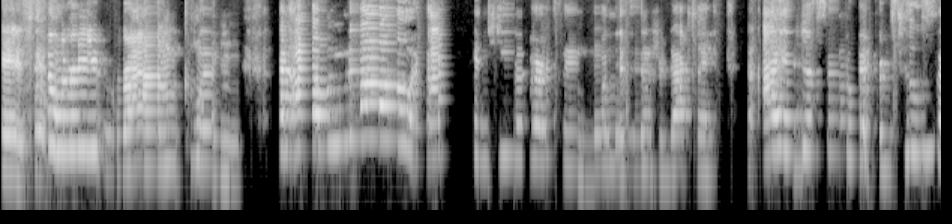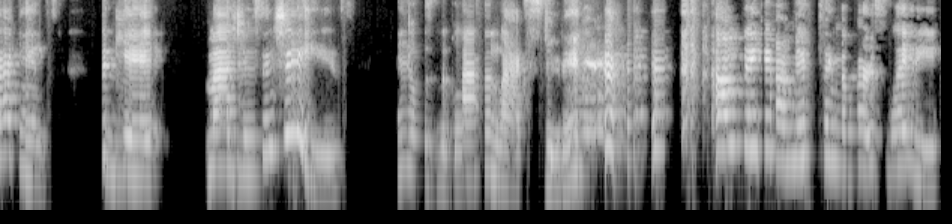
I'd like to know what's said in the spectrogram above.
is Hillary Rodham Clinton. And I don't know. I can hear the person doing this introduction. And I had just sat away for two seconds to get my juice and cheese. And it was the Black and Wax student. I'm thinking I'm missing the first lady.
